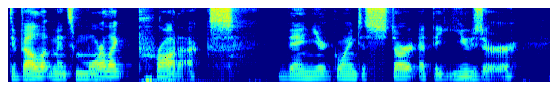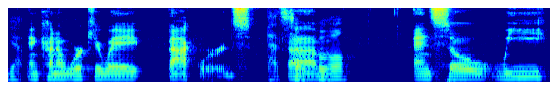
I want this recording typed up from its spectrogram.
developments more like products, then you're going to start at the user yeah. and kind of work your way backwards. That's so um, cool. And so we,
